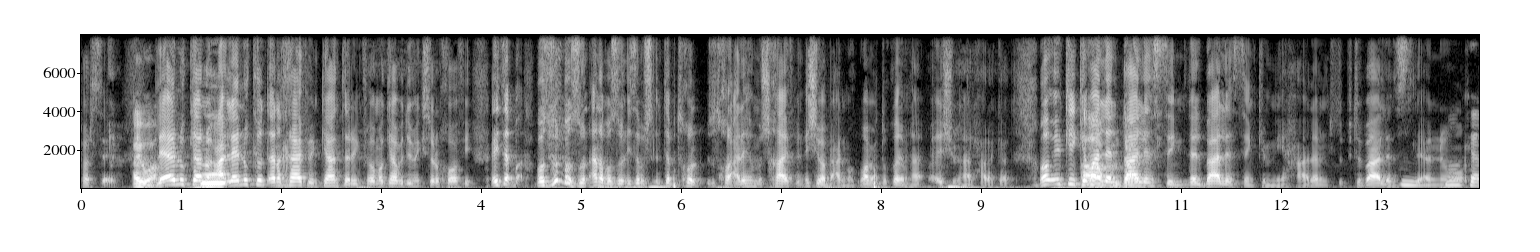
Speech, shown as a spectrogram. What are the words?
per se أيوه لأنه كانوا و- لأنه كنت أنا خايف من cantering فهم كانوا بدهم يكسروا خوفي انت ب- بظن بظن أنا بظن إذا مش أنت بتدخل بتدخل عليهم مش خايف من شيء ما بيعلموك ما بيعطوك ولا من ها- شيء من هالحركات ما يمكن كمان آه،. لل balancing لل balancing منيحه لما ت balance لأنه ممكن.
